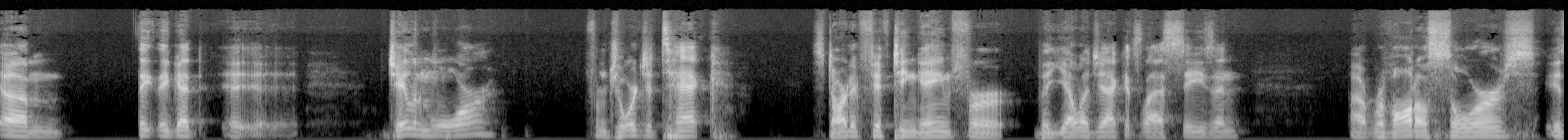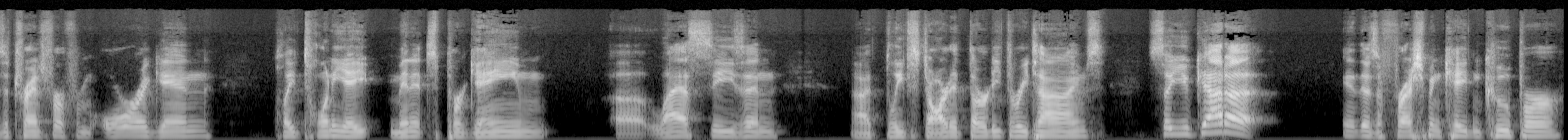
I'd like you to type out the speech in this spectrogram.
um, they, they've got uh, Jalen Moore from Georgia Tech started 15 games for the Yellow Jackets last season. Uh, Rivaldo Soares is a transfer from Oregon, played 28 minutes per game uh, last season. I believe started 33 times. So you've got a, there's a freshman, Caden Cooper,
